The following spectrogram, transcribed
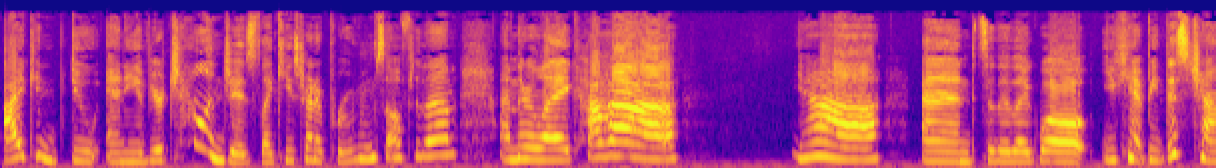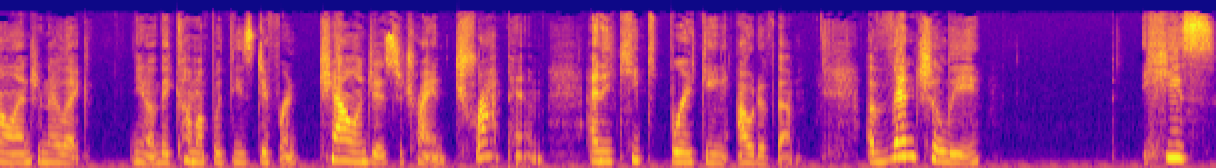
I can do any of your challenges." Like he's trying to prove himself to them, and they're like, "Haha, yeah." And so they're like, "Well, you can't beat this challenge," and they're like, you know, they come up with these different challenges to try and trap him, and he keeps breaking out of them. Eventually, he's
